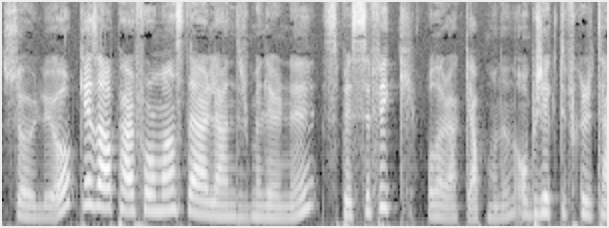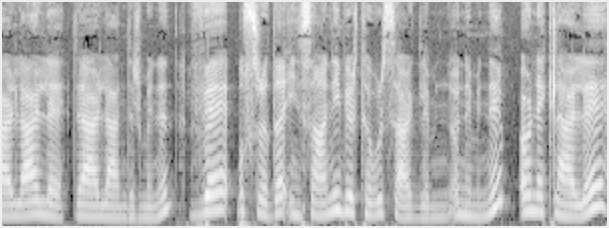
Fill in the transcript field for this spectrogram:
söylüyor. Keza performans değerlendirmelerini spesifik olarak yapmanın, objektif kriterlerle değerlendirmenin ve bu sırada insani bir tavır sergilemenin önemini örneklerle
